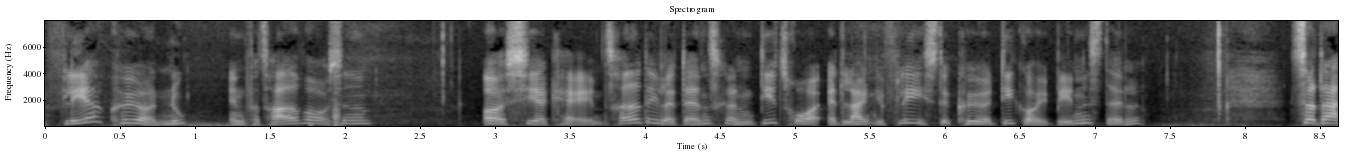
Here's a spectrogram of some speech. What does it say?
flere køer nu end for 30 år siden. Og cirka en tredjedel af danskerne, de tror, at langt de fleste køer, de går i bindestalle. Så der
